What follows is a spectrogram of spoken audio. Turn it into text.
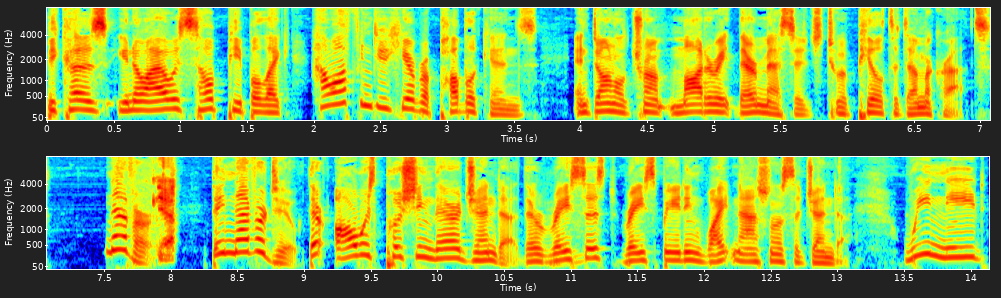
Because, you know, I always tell people, like, how often do you hear Republicans and Donald Trump moderate their message to appeal to Democrats? Never. Yeah. They never do. They're always pushing their agenda, their mm-hmm. racist, race baiting, white nationalist agenda. We need,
